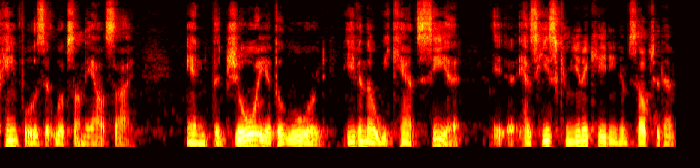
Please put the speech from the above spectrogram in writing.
painful as it looks on the outside. And the joy of the Lord, even though we can't see it, as He's communicating Himself to them,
